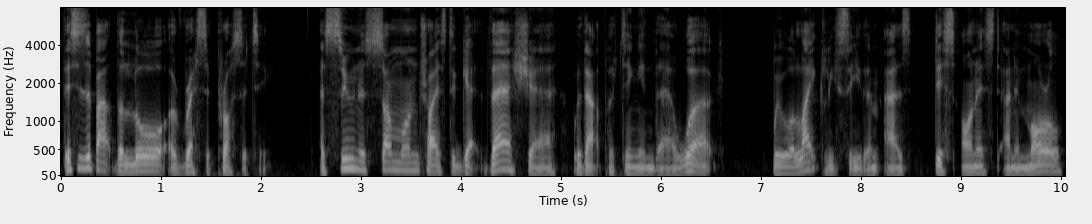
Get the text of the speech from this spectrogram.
This is about the law of reciprocity. As soon as someone tries to get their share without putting in their work, we will likely see them as dishonest and immoral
